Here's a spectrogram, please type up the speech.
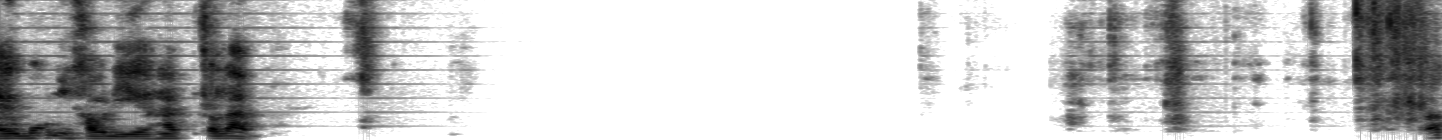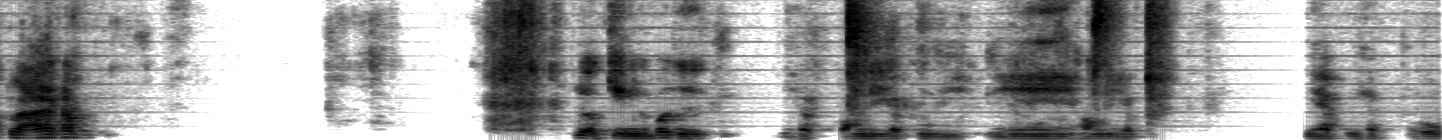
ใบบุกนี่เขาดีครับสำหรับหลากหลายครับ เลือกกินก็ถือนี่ครับของดีครับของดีนี่ของดีครับเนี่ยครับนี่ครับ โอ้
